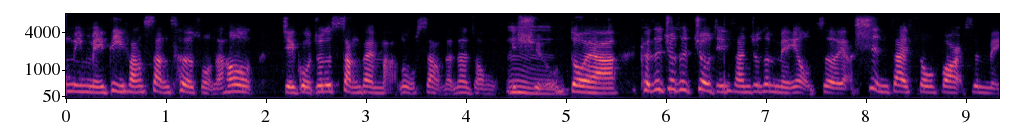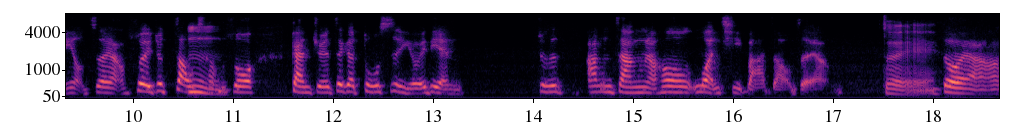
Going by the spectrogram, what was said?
民没地方上厕所，然后。结果就是上在马路上的那种 issue，嗯。对啊，可是就是旧金山就是没有这样，现在 so far 是没有这样，所以就造成说，感觉这个都市有一点就是肮脏，然后乱七八糟这样。对对啊，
